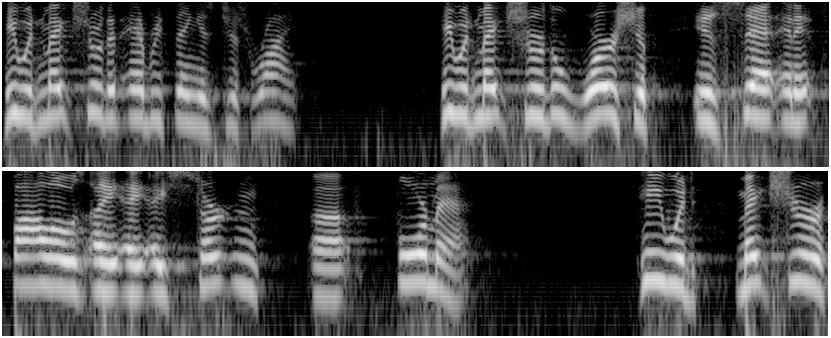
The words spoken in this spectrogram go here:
He would make sure that everything is just right. He would make sure the worship is set and it follows a, a, a certain uh, format. He would make sure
